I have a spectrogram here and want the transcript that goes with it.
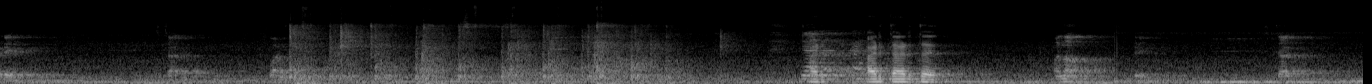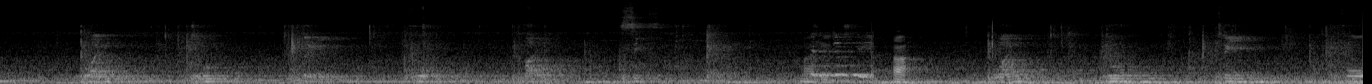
ready start. One. അടുത്ത അടുത്ത. വന്നോ? Start one two three four five six ആ. One two three four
